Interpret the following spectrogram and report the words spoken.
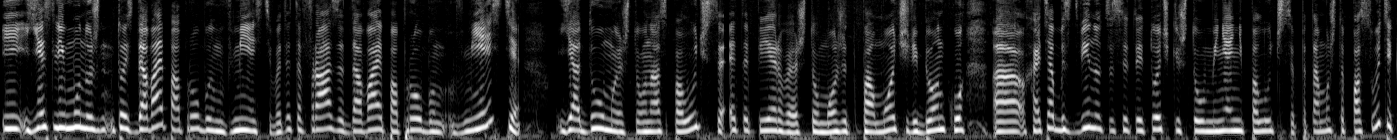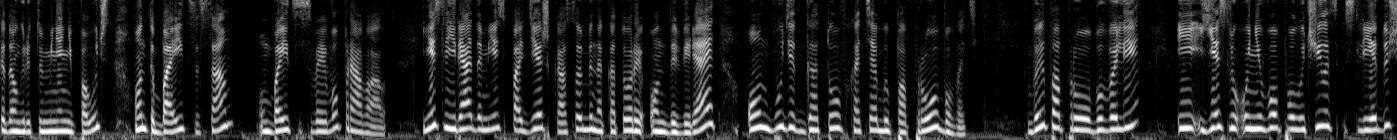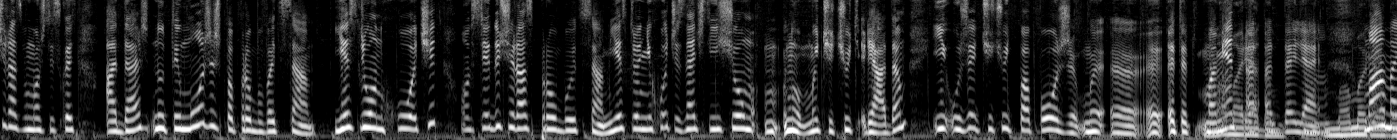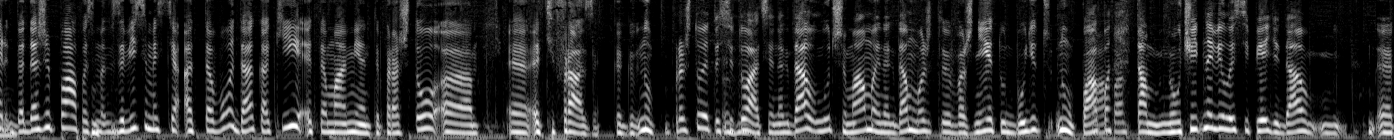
И если ему нужно, то есть давай попробуем вместе. Вот эта фраза «давай попробуем вместе», я думаю, что у нас получится. Это первое, что может помочь ребенку э, хотя бы сдвинуться с этой точки, что у меня не получится. Потому что, по сути, когда он говорит «у меня не получится», он-то боится сам, он боится своего провала. Если рядом есть поддержка, особенно которой он доверяет, он будет готов хотя бы попробовать. Вы попробовали, и если у него получилось, в следующий раз вы можете сказать, а дальше, ну ты можешь попробовать сам. Если он хочет, он в следующий раз пробует сам. Если он не хочет, значит еще, ну мы чуть-чуть рядом, и уже чуть-чуть попозже мы э, э, этот момент о- рядом. отдаляем. Мама Мама, рядом. да даже папа, в зависимости от того, да, какие это моменты, про что э, э, эти фразы, как, ну, про что эта ситуация. Иногда лучше мама, иногда, может, важнее тут будет, ну, папа, Папа. там, научить на велосипеде, да,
